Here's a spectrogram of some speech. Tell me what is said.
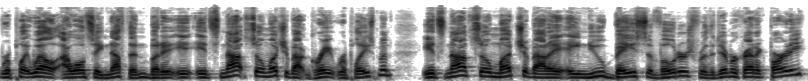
replace. Well, I won't say nothing, but it, it's not so much about great replacement. It's not so much about a, a new base of voters for the Democratic Party.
